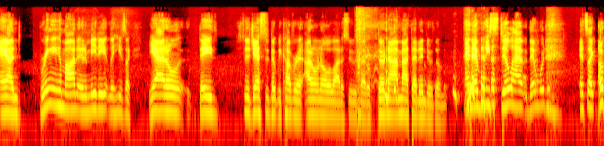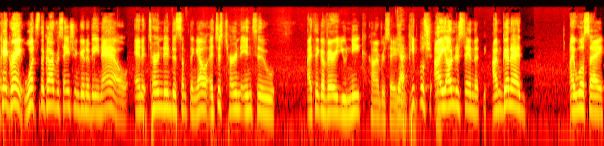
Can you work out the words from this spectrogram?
And bringing him on, and immediately he's like, Yeah, I don't, they suggested that we cover it. I don't know a lot of suicidal. They're not, I'm not that into them. And then we still have, then we're just it's like, okay, great. What's the conversation going to be now? And it turned into something else. It just turned into, I think, a very unique conversation. Yeah. People, sh- I understand that I'm going to, I will say,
